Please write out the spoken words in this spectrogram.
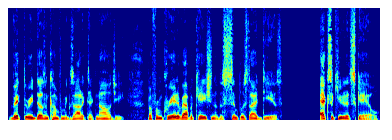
victory doesn't come from exotic technology, but from creative application of the simplest ideas, executed at scale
